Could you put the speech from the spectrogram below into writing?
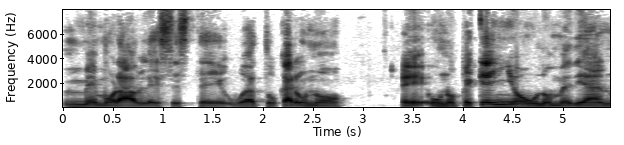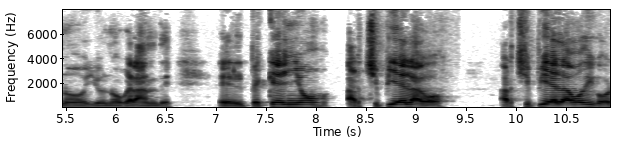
memorables. Este, voy a tocar uno, eh, uno pequeño, uno mediano y uno grande. El pequeño archipiélago. Archipiélago, digo,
